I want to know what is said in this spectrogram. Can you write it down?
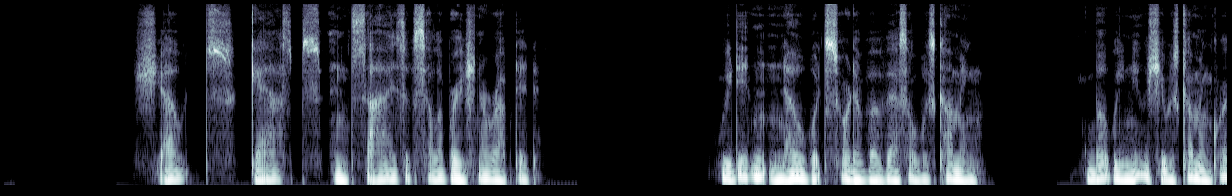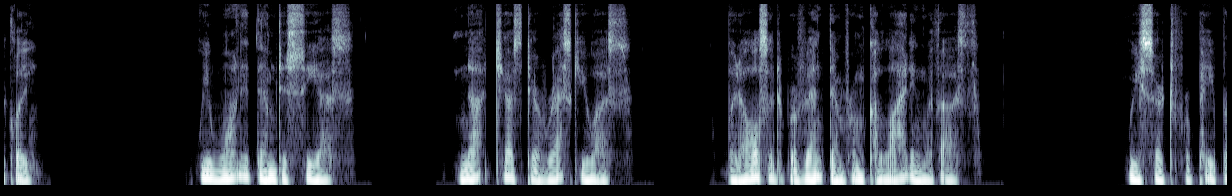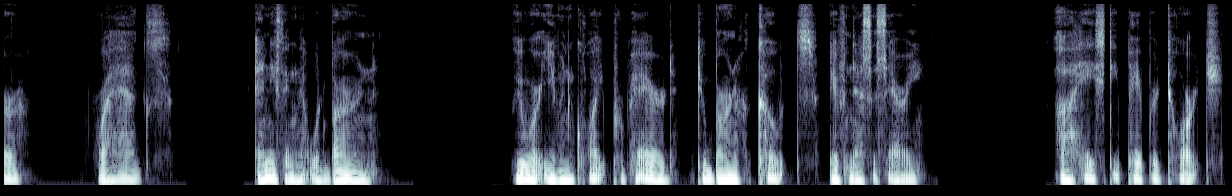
Shouts, gasps, and sighs of celebration erupted. We didn't know what sort of a vessel was coming, but we knew she was coming quickly. We wanted them to see us not just to rescue us, but also to prevent them from colliding with us. We searched for paper, rags, anything that would burn. We were even quite prepared to burn our coats if necessary. A hasty paper torch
